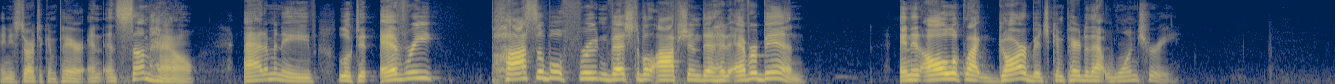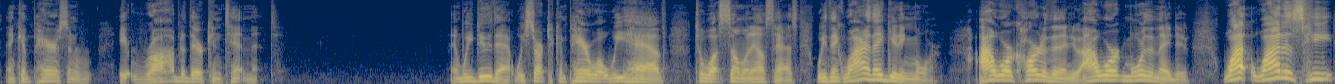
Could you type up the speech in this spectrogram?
And you start to compare. And, and somehow, Adam and Eve looked at every possible fruit and vegetable option that had ever been and it all looked like garbage compared to that one tree. And comparison it robbed their contentment. And we do that. We start to compare what we have to what someone else has. We think, why are they getting more? I work harder than they do. I work more than they do. Why, why does he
